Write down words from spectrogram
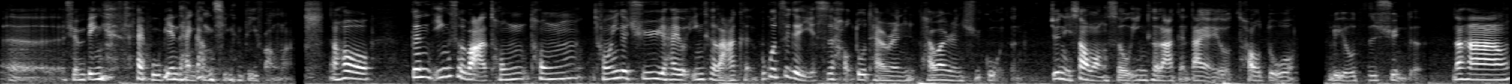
呃，玄彬 在湖边弹钢琴的地方嘛。然后跟英瑟瓦同同同一个区域，还有因特拉肯，不过这个也是好多台湾人台湾人去过的。就你上网搜因特拉肯，大概有超多旅游资讯的。那它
